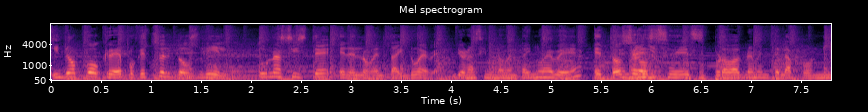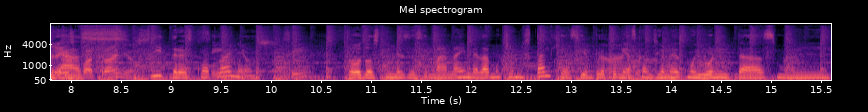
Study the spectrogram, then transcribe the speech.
Y no puedo creer porque esto es el 2000. Tú naciste en el 99. Yo nací en el 99, Entonces- entonces, probablemente la ponías... Tres, cuatro años. Sí, tres, cuatro Cinco. años. ¿Sí? Todos los fines de semana y me da mucha nostalgia. Siempre ponías canciones muy bonitas, muy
